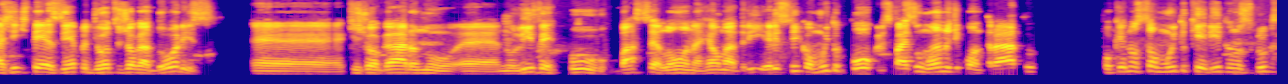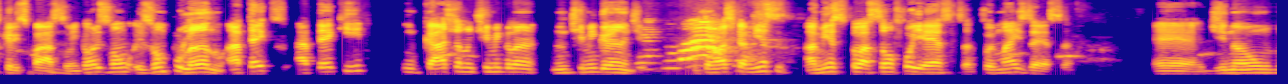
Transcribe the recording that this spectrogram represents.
A gente tem exemplo de outros jogadores é, que jogaram no, é, no Liverpool, Barcelona, Real Madrid, eles ficam muito pouco, eles fazem um ano de contrato, porque não são muito queridos nos clubes que eles passam. Então eles vão, eles vão pulando até, até que encaixa num time, num time grande. Então acho que a minha, a minha situação foi essa, foi mais essa, é, de não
